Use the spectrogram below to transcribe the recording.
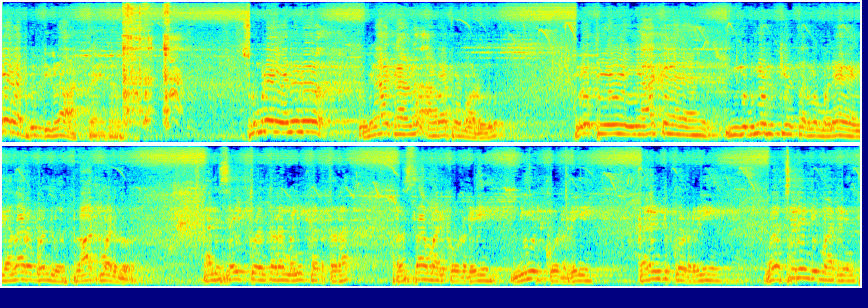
ಏನು ಅಭಿವೃದ್ಧಿಗಳು ಆಗ್ತಾ ಇದ್ದಾವೆ ಸುಮ್ಮನೆ ಏನೇನೋ ವಿನಾಕಾರಣ ಆರೋಪ ಮಾಡೋದು. ಇವತ್ತು ಯಾಕೆ ಈಗ ನೀರು ಕೇಳ್ತಾರೆ ನಮ್ಮ ಮನೆ, ಎಲ್ಲರೂ ಬಂದು ಪ್ಲಾಟ್ ಮಾಡಿದ್ರು ಅಲ್ಲಿ ಸೈಟ್ ತೊಗೊಳ್ತಾರೆ ಮನೆ ಕಟ್ತಾರ. ರಸ್ತೆ ಮಾಡಿಕೊಡ್ರಿ ನೀರು ಕೊಡ್ರಿ ಕರೆಂಟ್ ಕೊಡ್ರಿ ಒಳಚರಂಡಿ ಮಾಡ್ರಿ ಅಂತ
